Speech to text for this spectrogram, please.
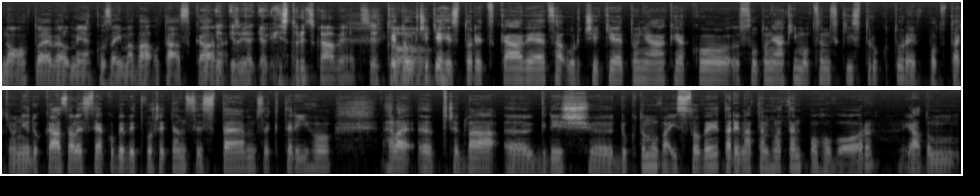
No, to je velmi jako zajímavá otázka. Je, je, je historická věc? Je to... je to určitě historická věc a určitě je to nějak jako, jsou to nějaké mocenské struktury v podstatě. Oni dokázali si jakoby vytvořit ten systém, ze kterého, hele, eh, třeba eh, když jdu k tomu Vajsovi, tady na tenhle ten pohovor, já tomu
